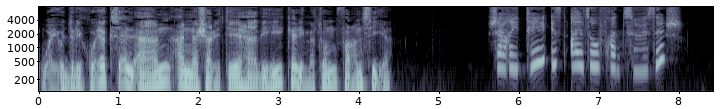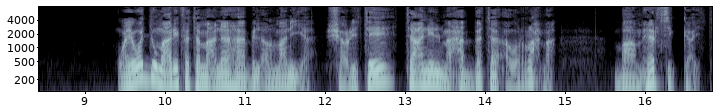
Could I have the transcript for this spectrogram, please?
ويدرك إكس الآن أن شاريتي هذه كلمة فرنسية Charité ist also französisch? ويود معرفة معناها بالألمانية شاريتي تعني المحبة أو الرحمة Barmherzigkeit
